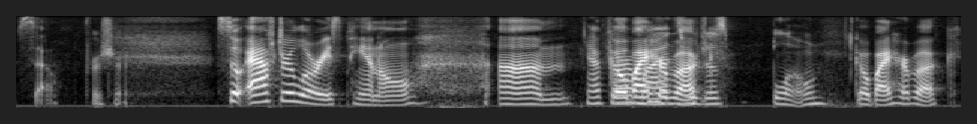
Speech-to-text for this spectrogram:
So, for sure. So after Lorrie's panel, um, After go buy her minds were book. just blown. go buy her book.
